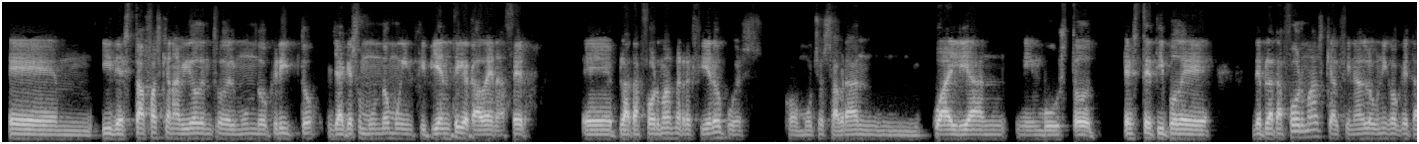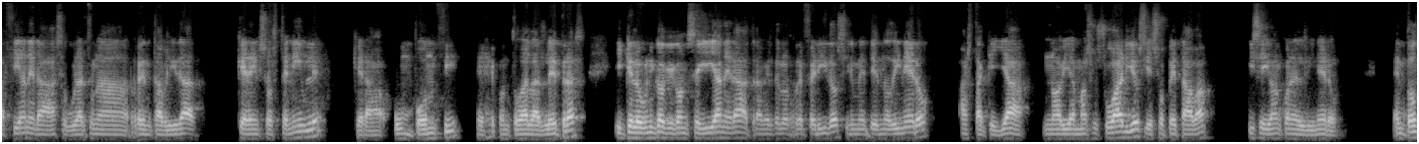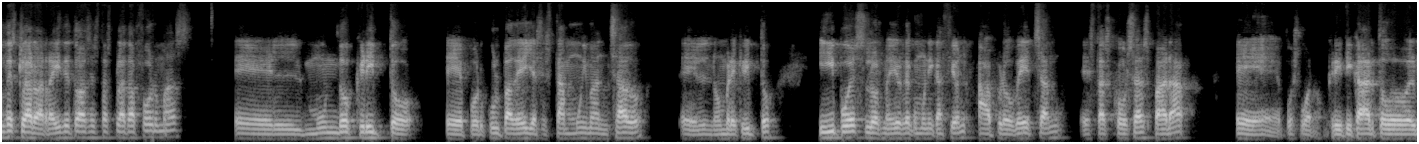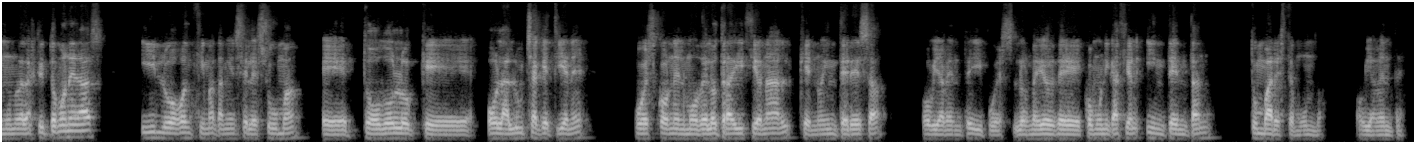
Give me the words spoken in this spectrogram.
em, y de estafas que han habido dentro del mundo cripto, ya que es un mundo muy incipiente y que acaba de nacer. Eh, plataformas me refiero, pues, como muchos sabrán, Quailian, Nimbus, todo este tipo de, de plataformas que al final lo único que te hacían era asegurarte una rentabilidad que era insostenible que era un Ponzi eh, con todas las letras, y que lo único que conseguían era a través de los referidos ir metiendo dinero hasta que ya no había más usuarios y eso petaba y se iban con el dinero. Entonces, claro, a raíz de todas estas plataformas, el mundo cripto, eh, por culpa de ellas, está muy manchado, el nombre cripto, y pues los medios de comunicación aprovechan estas cosas para, eh, pues bueno, criticar todo el mundo de las criptomonedas y luego encima también se le suma eh, todo lo que, o la lucha que tiene, pues con el modelo tradicional que no interesa, obviamente, y pues los medios de comunicación intentan tumbar este mundo, obviamente.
